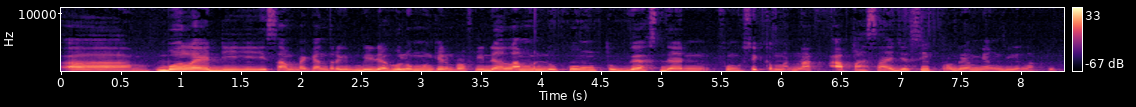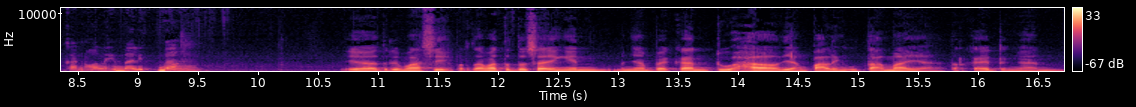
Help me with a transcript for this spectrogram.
um, boleh disampaikan terlebih dahulu mungkin Prof di dalam mendukung tugas dan fungsi Kemenak apa saja sih program yang dilakukan oleh Balitbang? Ya, terima kasih. Pertama tentu saya ingin menyampaikan dua hal yang paling utama ya terkait dengan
